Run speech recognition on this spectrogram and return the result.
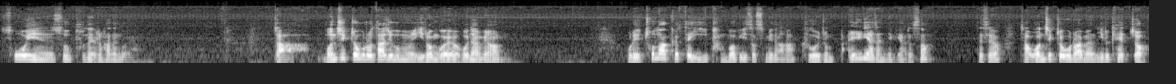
소인수 분해를 하는 거예요. 자, 원칙적으로 따지고 보면 이런 거예요. 뭐냐면 우리 초등학교 때 이 방법이 있었습니다. 그걸 좀 빨리 하자는 얘기 알았어? 됐어요? 자, 원칙적으로 하면 이렇게 했죠?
